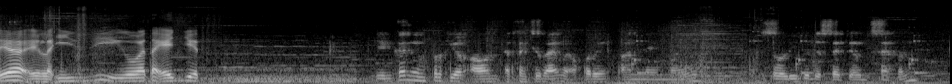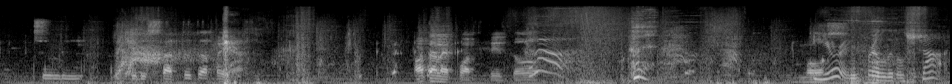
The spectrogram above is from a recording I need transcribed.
Ya, elah easy, gua kata edit. You can improve your own adventure time offering anime solely to the city of the seven. Solely to the start itu apa ya? Oh teleport itu. You're in for a little shock.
